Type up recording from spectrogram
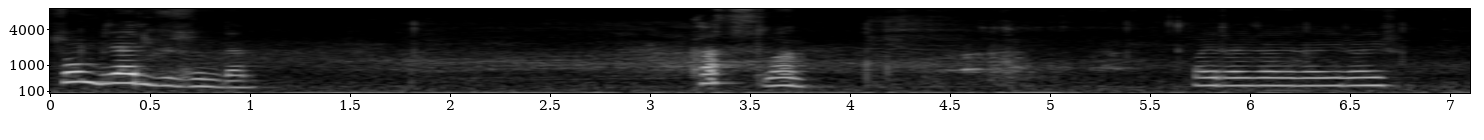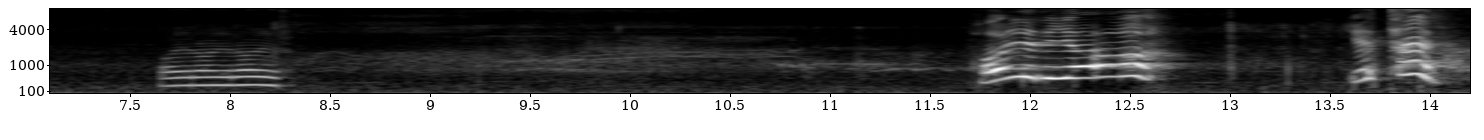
zombiler yüzünden. Kaç lan. Hayır hayır hayır hayır hayır. Hayır hayır hayır. Hayır ya. Yeter.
